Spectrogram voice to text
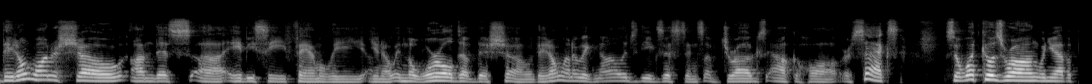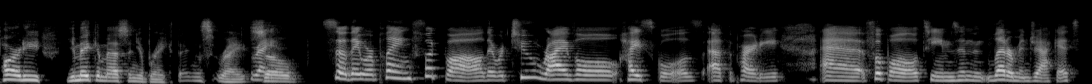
They don't want to show on this uh, ABC family, you know, in the world of this show, they don't want to acknowledge the existence of drugs, alcohol, or sex. So, what goes wrong when you have a party? You make a mess and you break things, right? Right. So, So they were playing football. There were two rival high schools at the party, uh, football teams in Letterman jackets,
